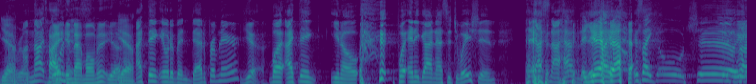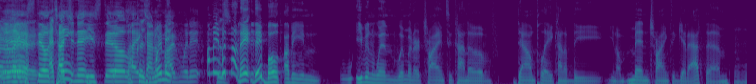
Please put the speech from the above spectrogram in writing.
Yeah. real I'm not tight doing in that moment. Yeah, Yeah. I think it would have been dead from there. yeah. But I think you know, put any guy in that situation. That's not happening. Yeah. it's like, it's like yo, chill. Right, yeah, right, like you're still I touching think- it. You're still like 'cause kind of women- vibing with it. I mean, but no, they they both. I mean, w- even when women are trying to kind of downplay kind of the you know men trying to get at them, Mm-hmm.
